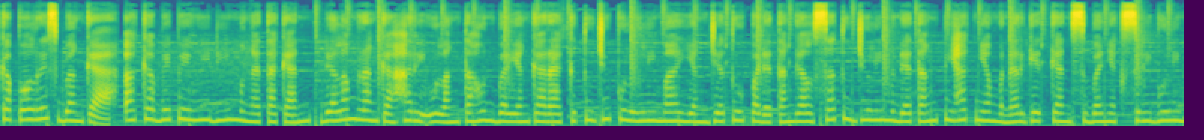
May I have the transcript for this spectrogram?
Kapolres Bangka, AKBP Widi mengatakan, dalam rangka hari ulang tahun Bayangkara ke-75 yang jatuh pada tanggal 1 Juli mendatang pihaknya menargetkan sebanyak 1.500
